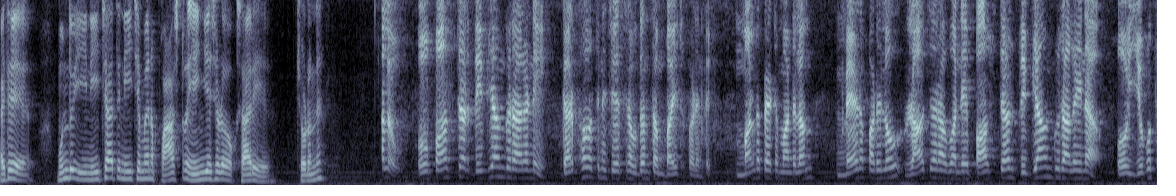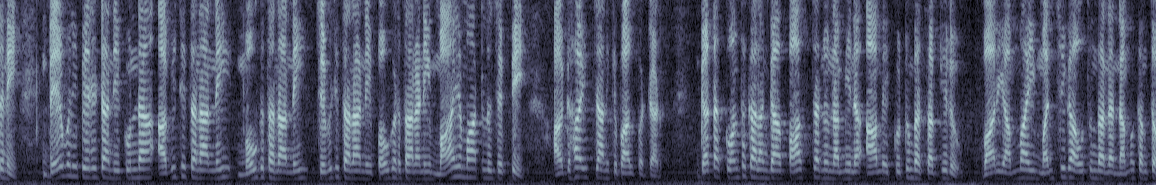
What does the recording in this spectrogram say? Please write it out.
అయితే ముందు ఈ నీచాతి నీచమైన పాస్టర్ ఏం చేశాడో ఒకసారి చూడండి. హలో ఓ పాస్టర్ దివ్యాంగురాలని గర్భవతిని చేసిన ఉదంతం బయటపడింది. మండపేట మండలం మేడపడిలో రాజారావు అనే పాస్టర్ దివ్యాంగురాలైన ఓ యువతిని దేవుని పేరిట నీకున్న అవిటితనాన్ని మౌగతనాన్ని చెవిటితనాన్ని పోగొడతానని మాయ మాటలు చెప్పి అఘాయిత్యానికి పాల్పడ్డాడు. గత కొంతకాలంగా పాస్టర్ను నమ్మిన ఆమె కుటుంబ సభ్యులు వారి అమ్మాయి మంచిగా అవుతుందన్న నమ్మకంతో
